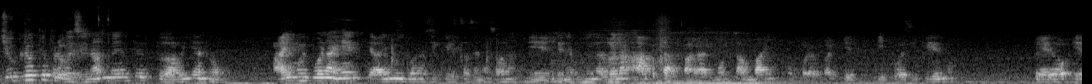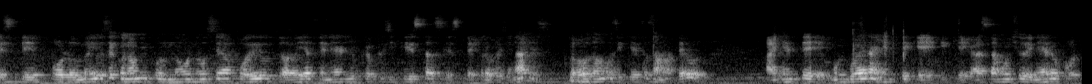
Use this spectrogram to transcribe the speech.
Yo creo que profesionalmente todavía no hay muy buena gente, hay muy buenos ciclistas en la zona. Eh, tenemos una zona apta para el mountain bike o para cualquier tipo de ciclismo, pero este, por los medios económicos no, no se ha podido todavía tener, yo creo que ciclistas este, profesionales. Todos somos ciclistas amateurs. Hay gente muy buena, hay gente que, que gasta mucho dinero por,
